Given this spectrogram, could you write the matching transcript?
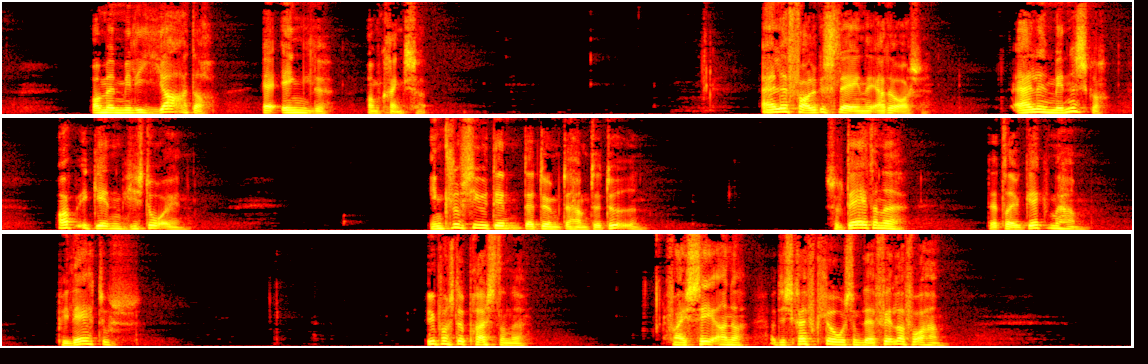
og med milliarder af engle omkring sig. Alle folkeslagene er der også. Alle mennesker op igennem historien. Inklusive dem, der dømte ham til døden. Soldaterne, der drev gæk med ham. Pilatus. Ypperste præsterne. Farisæerne og de skriftkloge, som lagde fælder for ham.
